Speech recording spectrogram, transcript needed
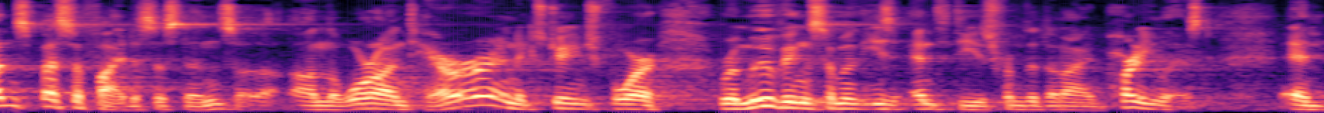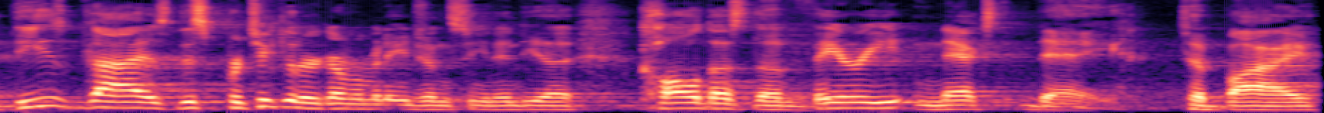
unspecified assistance on the war on terror in exchange for removing some of these entities from the denied party list. And these guys, this particular government agency in India, called us the very next day to buy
